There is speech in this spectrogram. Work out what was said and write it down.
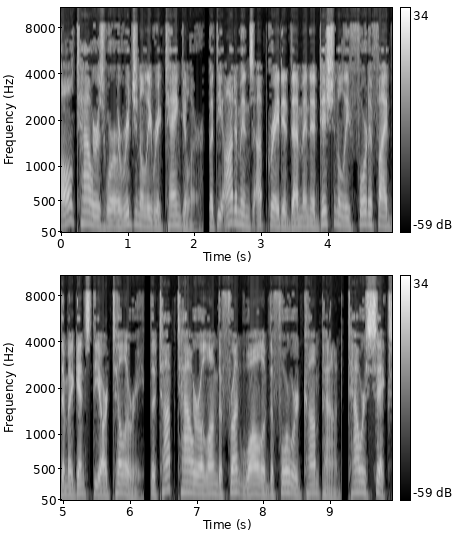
All towers were originally rectangular, but the Ottomans upgraded them and additionally fortified them against the artillery. The top tower along the front wall of the forward compound, Tower 6,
